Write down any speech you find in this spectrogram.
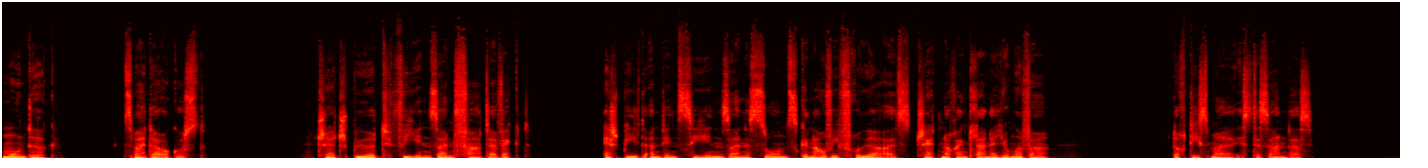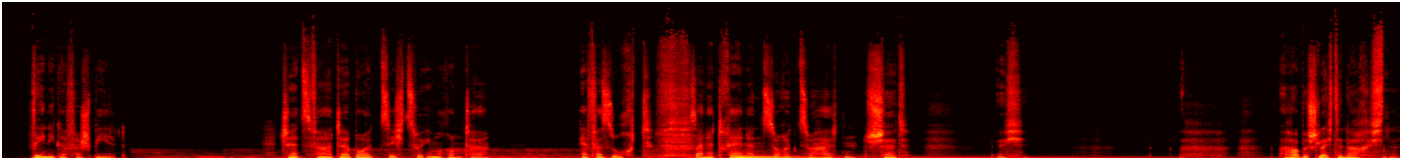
Montag, 2. August. Chad spürt, wie ihn sein Vater weckt. Er spielt an den Zehen seines Sohns, genau wie früher, als Chad noch ein kleiner Junge war. Doch diesmal ist es anders. Weniger verspielt. Chads Vater beugt sich zu ihm runter. Er versucht, seine Tränen zurückzuhalten. Chad, ich habe schlechte Nachrichten.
